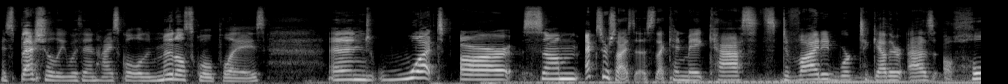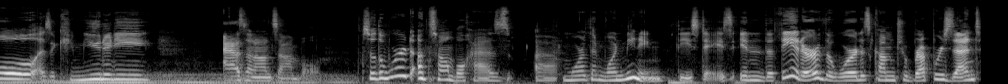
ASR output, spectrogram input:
especially within high school and middle school plays. And what are some exercises that can make casts divided work together as a whole, as a community, as an ensemble? So the word ensemble has uh, more than one meaning these days. In the theater, the word has come to represent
